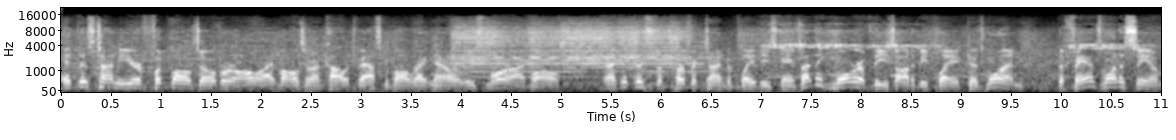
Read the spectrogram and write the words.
at this time of year, football's over. All eyeballs are on college basketball right now, or at least more eyeballs. And I think this is the perfect time to play these games. I think more of these ought to be played because, one, the fans want to see them,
